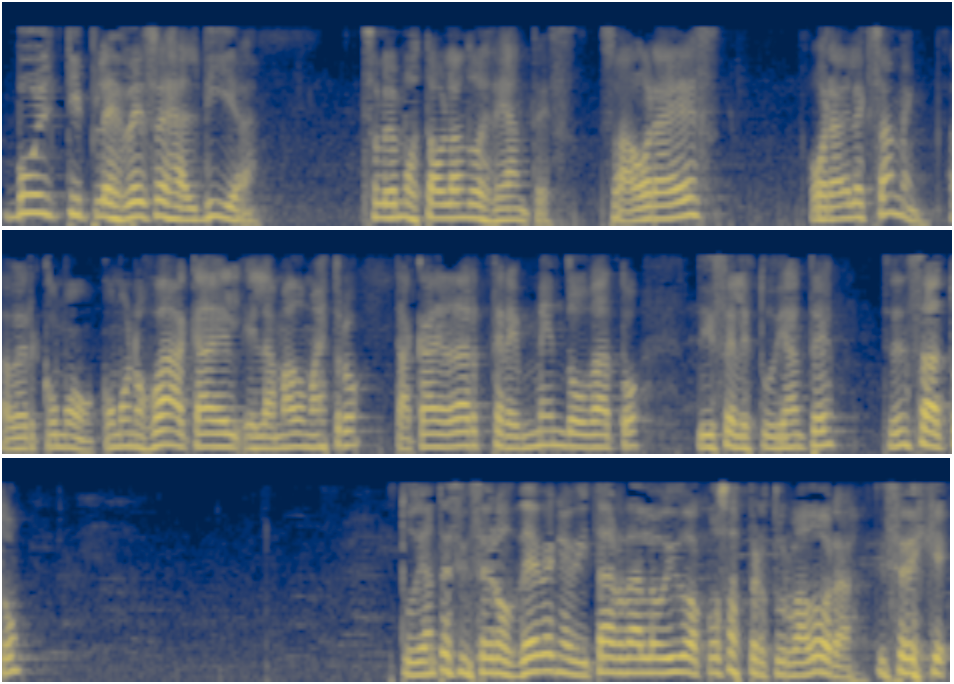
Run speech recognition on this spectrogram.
múltiples veces al día. Eso lo hemos estado hablando desde antes. ahora es hora del examen. A ver cómo, cómo nos va. Acá el, el amado maestro acaba de dar tremendo dato, dice el estudiante sensato. Estudiantes sinceros deben evitar darle oído a cosas perturbadoras. Dice que,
